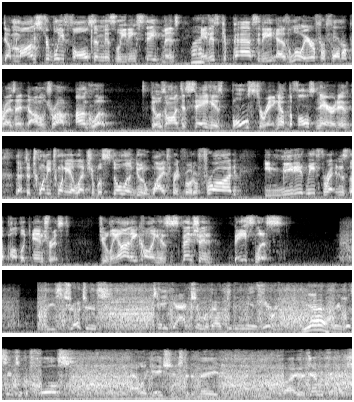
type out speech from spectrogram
demonstrably false and misleading statements what? in his capacity as lawyer for former President Donald Trump. Unquote. Goes on to say his bolstering of the false narrative that the 2020 election was stolen due to widespread voter fraud immediately threatens the public interest. Giuliani calling his suspension baseless. These judges take action without giving me a hearing. Yeah. They listen to the false allegations that are made by the Democrats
